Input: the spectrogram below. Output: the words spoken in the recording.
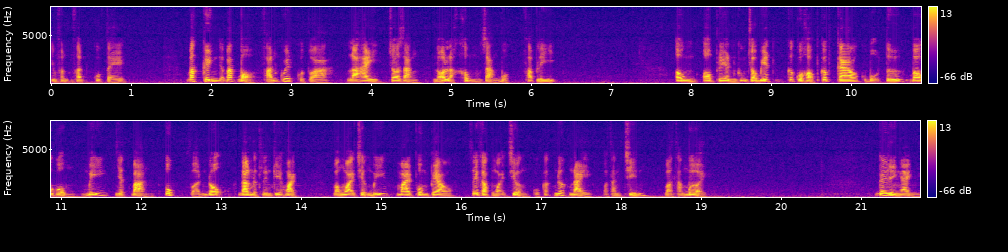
trên phần phận quốc tế. Bắc Kinh đã bác bỏ phán quyết của tòa La Hay cho rằng nó là không ràng buộc pháp lý. Ông O'Brien cũng cho biết các cuộc họp cấp cao của Bộ Tứ bao gồm Mỹ, Nhật Bản, Úc và Ấn Độ đang được lên kế hoạch và Ngoại trưởng Mỹ Mike Pompeo sẽ gặp Ngoại trưởng của các nước này vào tháng 9 và tháng 10. Đây là hình ảnh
